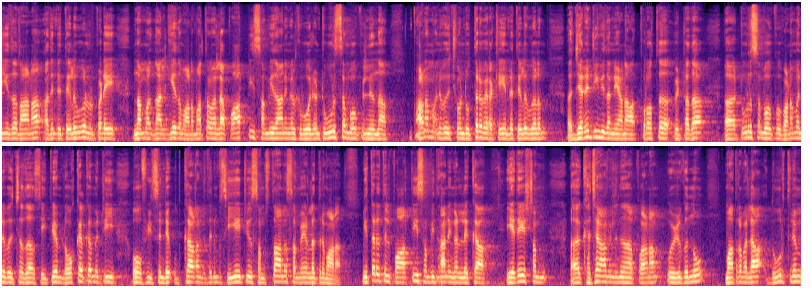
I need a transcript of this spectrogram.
ചെയ്തതാണ്. അതിന്റെ തെളിവുകൾ ഉൾപ്പെടെ നമ്മൾ നൽകിയതുമാണ്. മാത്രമല്ല പാർട്ടി സംവിധാനങ്ങൾക്ക് പോലും ടൂറിസം വകുപ്പിൽ നിന്ന് പണം അനുവദിച്ചുകൊണ്ട് ഉത്തരവിറക്കിയതിന്റെ തെളിവുകളും ജനജീവി തന്നെയാണ് പുറത്ത് വിട്ടത്. ടൂറിസം വകുപ്പ് പണം അനുവദിച്ചത് C P M local committee ഓഫീസിന്റെ ഉദ്ഘാടനത്തിനും സി ഐ ടി യു സംസ്ഥാന സമ്മേളനത്തിനുമാണ്. ഇത്തരത്തിൽ പാർട്ടി സംവിധാനങ്ങളിലേക്ക് യഥേഷ്ടം ഖജനാവിൽ നിന്ന് പണം ഒഴുകുന്നു. മാത്രമല്ല ദൂർത്തിനും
